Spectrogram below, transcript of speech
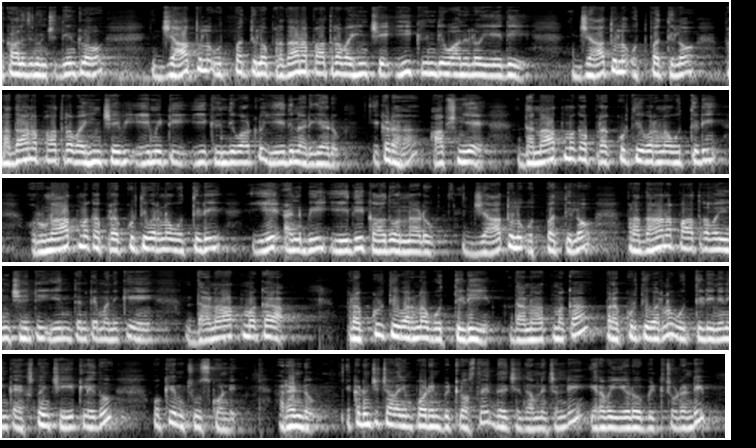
ఎకాలజీ నుంచి దీంట్లో జాతుల ఉత్పత్తిలో ప్రధాన పాత్ర వహించే ఈ క్రింది వానిలో ఏది? జాతుల ఉత్పత్తిలో ప్రధాన పాత్ర వహించేవి ఏమిటి? ఈ క్రింది వాటిలో ఏదిని అడిగాడు. ఇక్కడ ఆప్షన్ ఏ ధనాత్మక ప్రకృతి వలన ఒత్తిడి రుణాత్మక ప్రకృతి వలన ఒత్తిడి ఏ అండ్ బి ఏది కాదు అన్నాడు. జాతుల ఉత్పత్తిలో ప్రధాన పాత్ర వహించేటి ఏంటంటే మనకి ధనాత్మక ప్రకృతి వర్ణ ఒత్తిడి ధనాత్మక ప్రకృతి వర్ణ ఒత్తిడి. నేను ఇంకా ఎక్స్ప్లెయిన్ చేయట్లేదు. ఓకే చూసుకోండి. రెండు ఇక్కడ నుంచి చాలా ఇంపార్టెంట్ బిట్లు వస్తాయి. దయచేసి గమనించండి. ఇరవై ఏడో బిట్ చూడండి.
